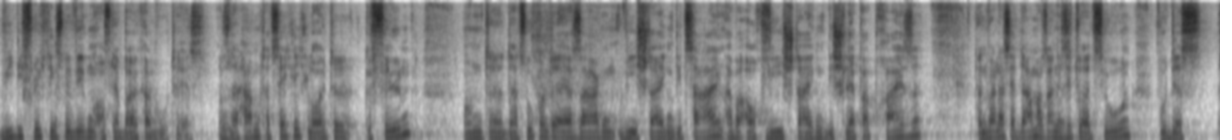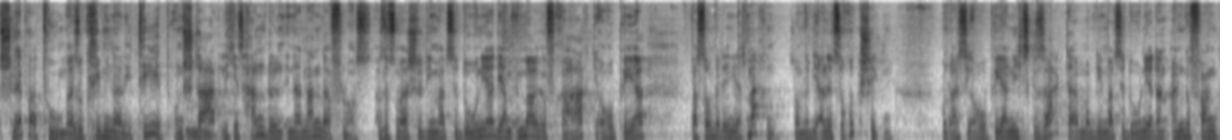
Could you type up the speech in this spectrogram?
wie die Flüchtlingsbewegung auf der Balkanroute ist. Also da haben tatsächlich Leute gefilmt und äh, dazu konnte er sagen, wie steigen die Zahlen, aber auch wie steigen die Schlepperpreise. Dann war das ja damals eine Situation, wo das Schleppertum, also Kriminalität und mhm. staatliches Handeln ineinander floss. Also zum Beispiel die Mazedonier, die haben immer gefragt, die Europäer, was sollen wir denn jetzt machen? Sollen wir die alle zurückschicken? Und als die Europäer nichts gesagt haben, haben die Mazedonier dann angefangen,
